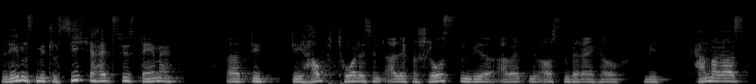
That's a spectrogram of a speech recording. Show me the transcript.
Lebensmittelsicherheitssysteme. Äh, die, die Haupttore sind alle verschlossen. Wir arbeiten im Außenbereich auch mit Kameras.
